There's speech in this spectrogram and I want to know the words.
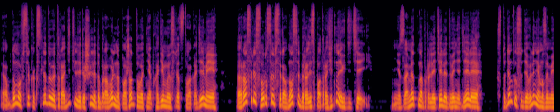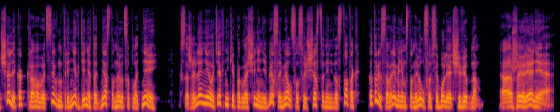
Обдумав все как следует, родители решили добровольно пожертвовать необходимые средства Академии, раз ресурсы все равно собирались потратить на их детей. Незаметно пролетели две недели, студенты с удивлением замечали, как кровавый ци внутри них день ото дня становится плотней. К сожалению, у техники поглощения небес имелся существенный недостаток, который со временем становился все более очевидным. Ожирение!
